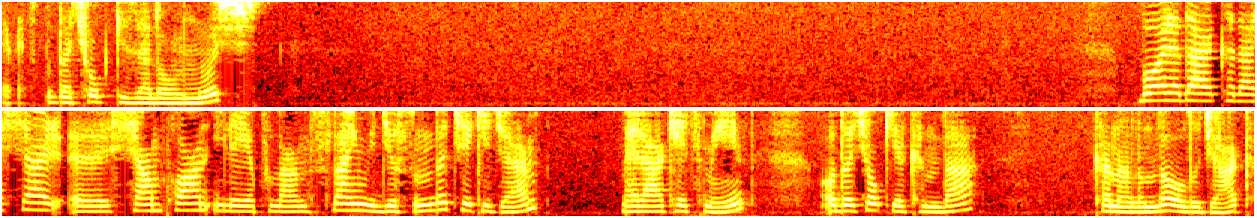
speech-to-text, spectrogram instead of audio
Evet, bu da çok güzel olmuş. Bu arada arkadaşlar e, şampuan ile yapılan slime videosunu da çekeceğim. Merak etmeyin. O da çok yakında kanalımda olacak.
